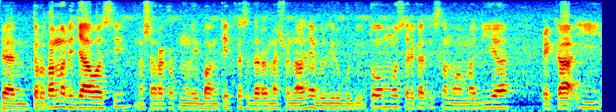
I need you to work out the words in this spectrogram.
dan terutama di Jawa sih masyarakat mulai bangkit kesadaran nasionalnya berdiri Budi Utomo, Serikat Islam Muhammadiyah, PKI,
